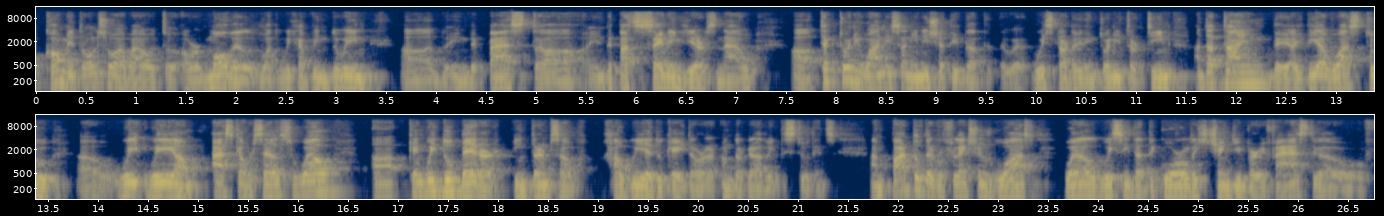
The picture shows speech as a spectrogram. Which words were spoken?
comment also about our model, what we have been doing uh, in the past uh, in the past seven years now. Uh, Tec21 is an initiative that we started in 2013. At that time, the idea was to we we um, ask ourselves, well, can we do better in terms of how we educate our undergraduate students? And part of the reflections was well, we see that the world is changing very fast. Uh,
